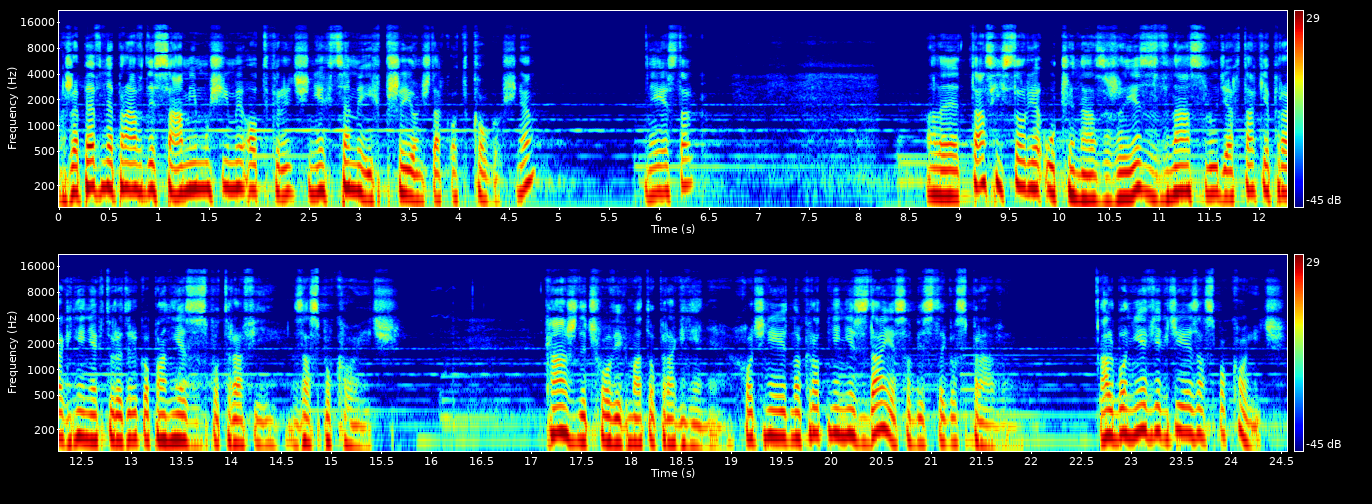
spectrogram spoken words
że pewne prawdy sami musimy odkryć, nie chcemy ich przyjąć tak od kogoś, nie? Nie jest tak? Ale ta historia uczy nas, że jest w nas, ludziach, takie pragnienie, które tylko Pan Jezus potrafi zaspokoić. Każdy człowiek ma to pragnienie, choć niejednokrotnie nie zdaje sobie z tego sprawy, albo nie wie, gdzie je zaspokoić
